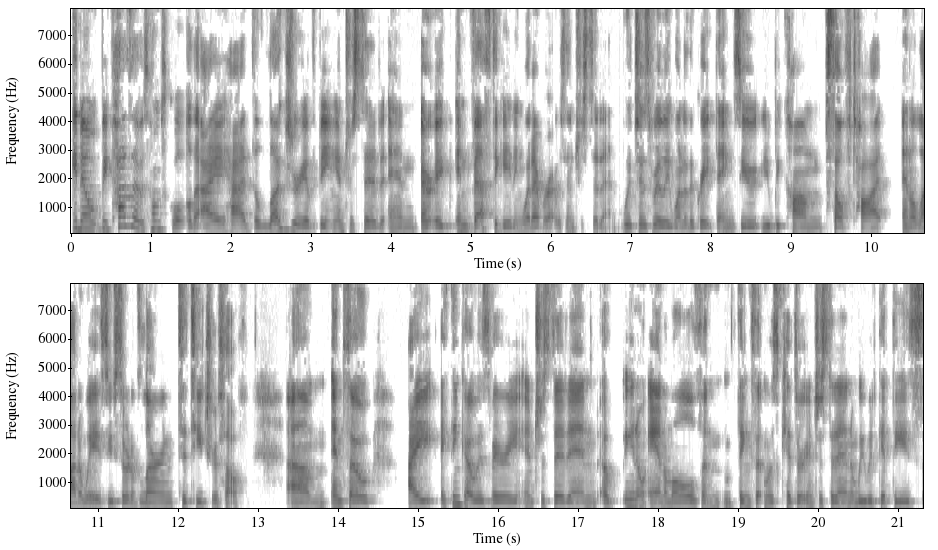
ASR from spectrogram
you know, because I was homeschooled, I had the luxury of being interested in or investigating whatever I was interested in, which is really one of the great things. You you become self-taught in a lot of ways. You sort of learn to teach yourself. Um, and so I, I think I was very interested in, uh, you know, animals and things that most kids are interested in. And we would get these,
